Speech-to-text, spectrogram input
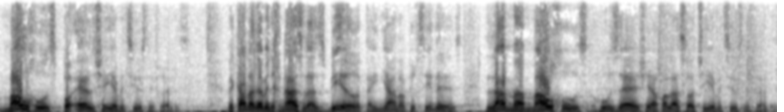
מלכוס פועל שיהיה מציאות נפרדת. וכאן הרב נכנס להסביר את העניין על פרסידס, למה מלכוס הוא זה שיכול לעשות שיהיה מציאות נפרדת.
